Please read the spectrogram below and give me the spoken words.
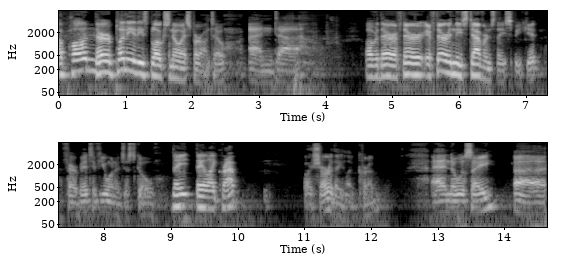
Upon There are plenty of these blokes know Esperanto, and uh, over there, if they're if they're in these taverns, they speak it a fair bit. If you want to just go They they like crab. Why, sure, they like crab. And I will say, uh,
